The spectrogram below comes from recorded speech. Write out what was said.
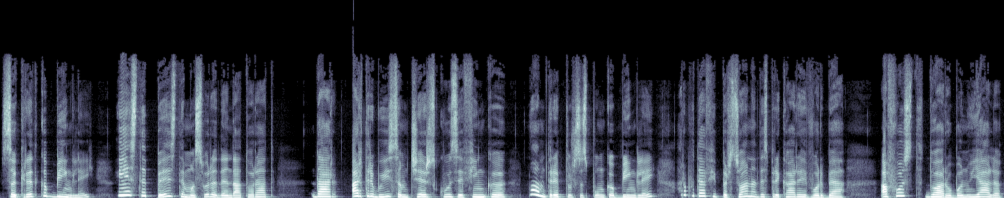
să cred că Bingley este peste măsură de îndatorat, dar ar trebui să-mi cer scuze fiindcă nu am dreptul să spun că Bingley ar putea fi persoana despre care vorbea. A fost doar o bănuială.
